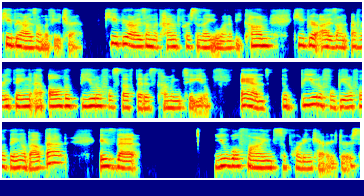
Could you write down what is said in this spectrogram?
keep your eyes on the future. Keep your eyes on the kind of person that you want to become. Keep your eyes on everything and all the beautiful stuff that is coming to you. And the beautiful beautiful thing about that is that you will find supporting characters.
